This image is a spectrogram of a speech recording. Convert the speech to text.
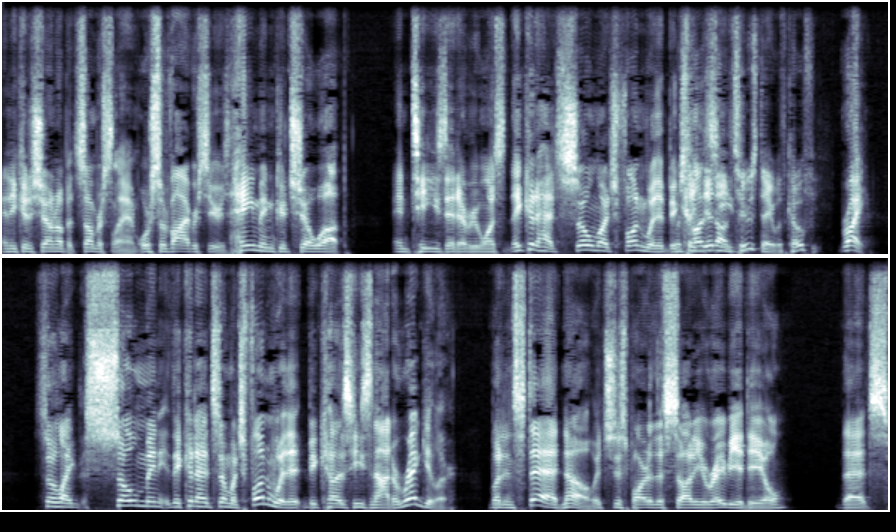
And he could have shown up at SummerSlam or Survivor Series. Heyman could show up and tease it every once. They could have had so much fun with it Which because they did on Tuesday with Kofi. Right. So like so many they could have had so much fun with it because he's not a regular. But instead, no, it's just part of this Saudi Arabia deal that's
